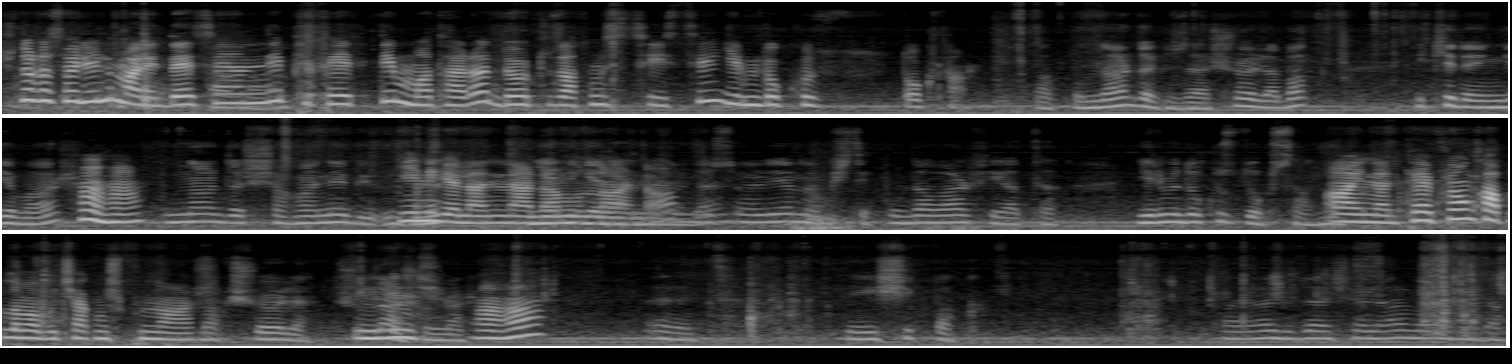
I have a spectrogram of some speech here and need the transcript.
Şurada da söyleyelim hani desenli pipetli matara 460 cc 29.90. Bak bunlar da güzel. Şöyle bak. iki rengi var. Hı hı. Bunlar da şahane bir ürün. Yeni gelenlerden Yeni bunlar da. gelenlerden. Söyleyememiştik. Burada var fiyatı. 29.90. Bak, Aynen. Teflon kaplama bıçakmış bunlar. bak şöyle. Şunlar İlginç. şunlar. Aha. Evet. Değişik bak. Bayağı güzel şeyler var burada.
